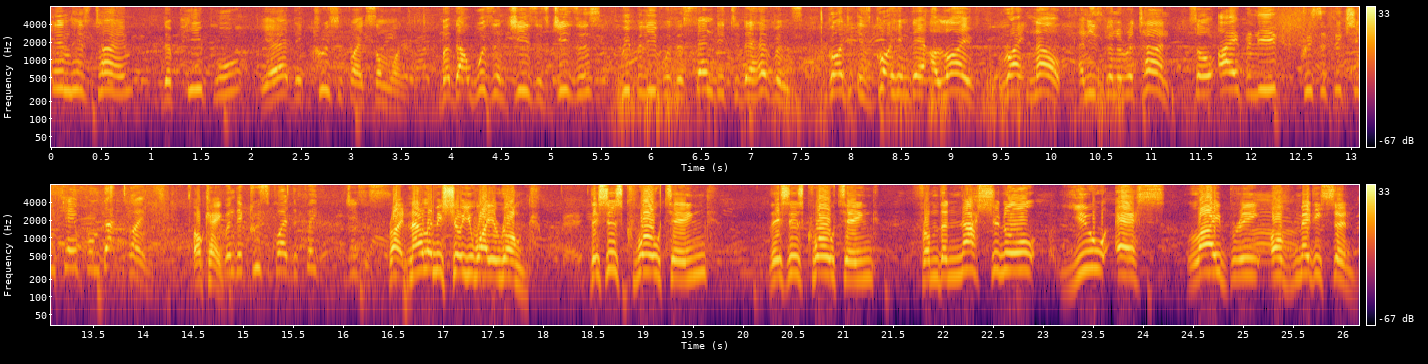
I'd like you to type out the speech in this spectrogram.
In his time, the people, yeah, they crucified someone. But that wasn't Jesus. Jesus, we believe, was ascended to the heavens. God has got him there alive right now, and he's gonna return. So I believe crucifixion came from that time. Okay, When they crucified the fake Jesus. right now let me show you why you're wrong. This is quoting, this is quoting from the National US Library of Medicine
